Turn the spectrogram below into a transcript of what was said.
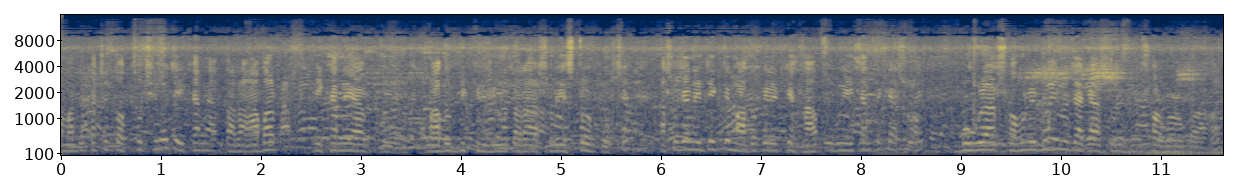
আমাদের কাছে তথ্য ছিল যে এখানে তারা আবার এখানে মাদক বিক্রির জন্য তারা আসলে স্টোর করছে। আসলে যেন এটি একটি মাদকের একটি হাব এবং এখান থেকে আসলে বগুড়ার শহরের বিভিন্ন জায়গায় আসলে সরবরাহ করা হয়।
